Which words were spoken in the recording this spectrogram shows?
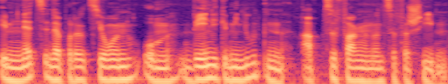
im Netz in der Produktion um wenige Minuten abzufangen und zu verschieben.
